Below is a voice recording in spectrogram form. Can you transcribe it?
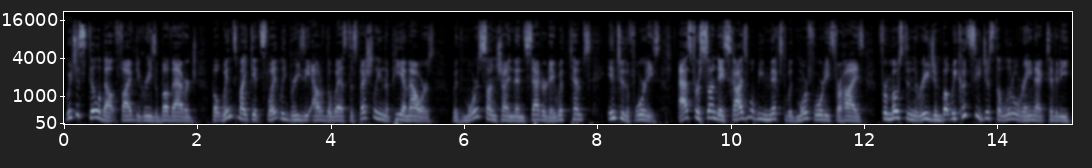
which is still about 5 degrees above average, but winds might get slightly breezy out of the west, especially in the PM hours, with more sunshine than Saturday with temps into the 40s. As for Sunday, skies will be mixed with more 40s for highs for most in the region, but we could see just a little rain activity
